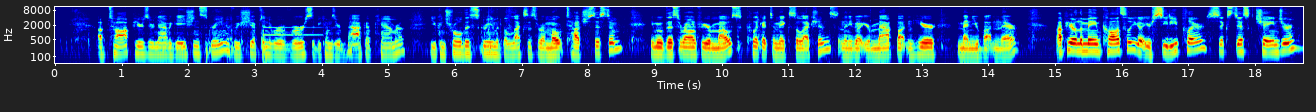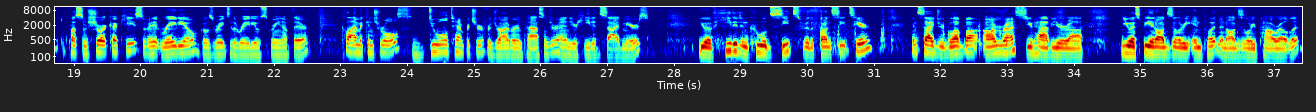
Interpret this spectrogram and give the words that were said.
Up top, here's your navigation screen. If we shift into reverse, it becomes your backup camera. You control this screen with the Lexus remote touch system. You move this around for your mouse, click it to make selections, and then you've got your map button here, menu button there. Up here on the main console, you got your CD player, six disc changer, plus some shortcut keys. So if I hit radio, goes right to the radio screen up there. Climate controls, dual temperature for driver and passenger, and your heated side mirrors. You have heated and cooled seats for the front seats here. Inside your glove armrest, you have your uh, USB and auxiliary input and an auxiliary power outlet.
